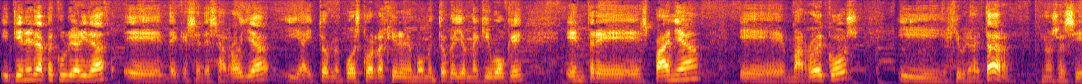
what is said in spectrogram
y tiene la peculiaridad eh, de que se desarrolla, y Aitor me puedes corregir en el momento que yo me equivoque, entre España, eh, Marruecos y Gibraltar. No sé si,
